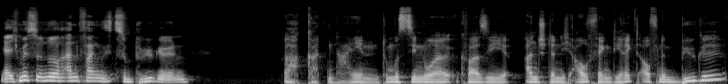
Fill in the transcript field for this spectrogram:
ja, ich müsste nur noch anfangen, sie zu bügeln. Ach Gott, nein. Du musst sie nur quasi anständig aufhängen. Direkt auf einem Bügel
